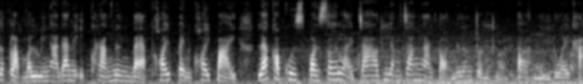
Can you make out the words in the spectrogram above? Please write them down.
จะกลับมาลุยงานด้านนี้อีกครั้งหนึ่งแบบค่อยเป็นค่อยไป และขอบคุณสปอนเซอร์หลายเจ้าที่ยังจ้างงานต่อเนื่องจนถึงตอนนี้ด้วยค่ะ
